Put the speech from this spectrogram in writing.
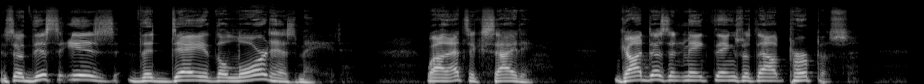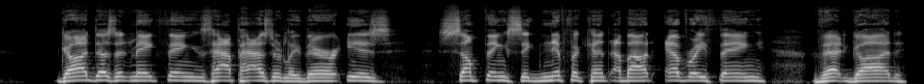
And so this is the day the Lord has made. Wow, that's exciting. God doesn't make things without purpose. God doesn't make things haphazardly. There is something significant about everything that God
